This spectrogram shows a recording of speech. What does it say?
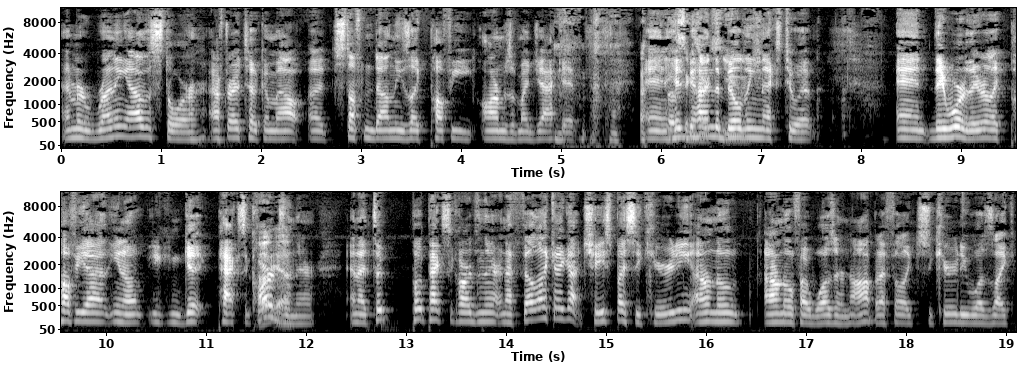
I remember running out of the store after I took them out. I stuffed them down these like puffy arms of my jacket and hid behind the building next to it. And they were they were like puffy. You know, you can get packs of cards yeah. in there. And I took put packs of cards in there, and I felt like I got chased by security. I don't know. I don't know if I was or not, but I felt like security was like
